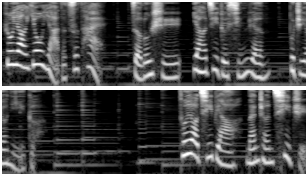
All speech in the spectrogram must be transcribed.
若要优雅的姿态，走路时要记住行人不只有你一个。徒有其表难成气质，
